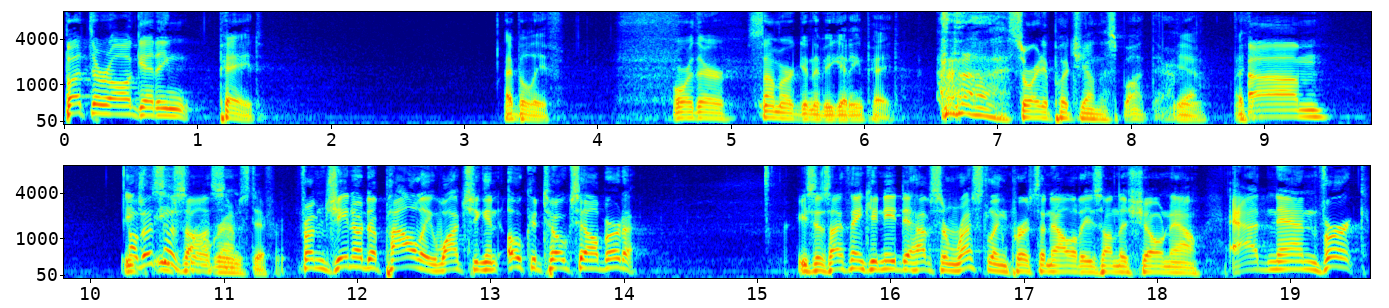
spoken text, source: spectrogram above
But they're all getting paid, I believe, or they're some are going to be getting paid. Sorry to put you on the spot there. Yeah. I think. Um, each, oh, this each is awesome. program's different. From Gino DePauli watching in Okotoks, Alberta. He says, I think you need to have some wrestling personalities on the show now. Adnan Virk,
